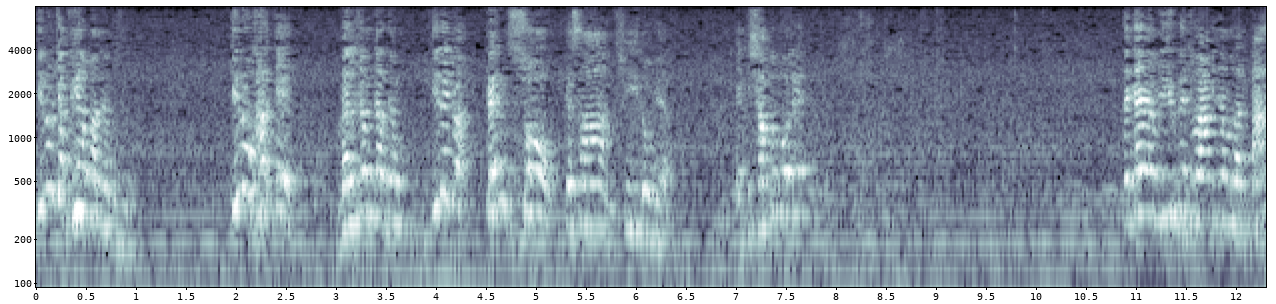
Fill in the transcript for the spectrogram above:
ਕਿਹਨੂੰ ਜੱਫੀਆਂ ਪਾਉਂਦੇ ਹੋ ਤੁਸੀਂ? ਕਿਹਨੂੰ ਖੜ ਵੈਲਕਮ ਕਰਦੇ ਹੋ ਇਹਦੇ ਜੋ 300 ਕਿਸਾਨ ਸ਼ਹੀਦ ਹੋ ਗਿਆ ਇੱਕ ਸ਼ਬਦ ਬੋਲੇ ਤੇ ਕਹੇ ਅਮੀਰ ਦੇ ਜਵਾਬ ਜਮਦਾ ਤਾਂ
